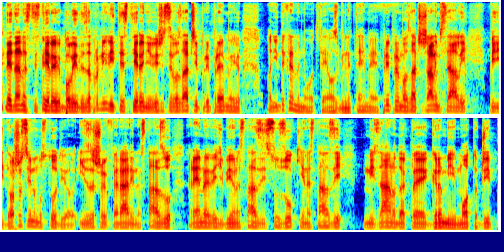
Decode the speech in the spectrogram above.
ne, danas testiraju bolide. Zapravo nije ni testiranje, više se vozači pripremaju. I da krenemo od te ozbiljne teme. Priprema vozača, šalim se, ali vidi, došao si nam u studio, izašao je Ferrari na stazu, Renault je već bio na stazi, Suzuki je na stazi, Mizano, dakle, grmi MotoGP,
